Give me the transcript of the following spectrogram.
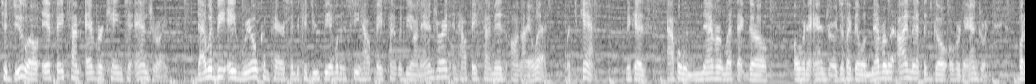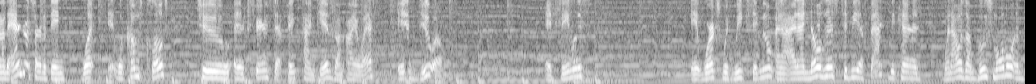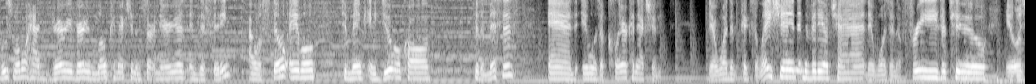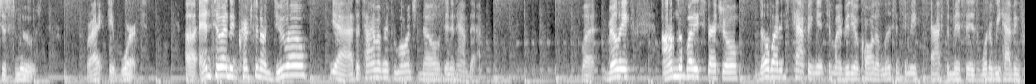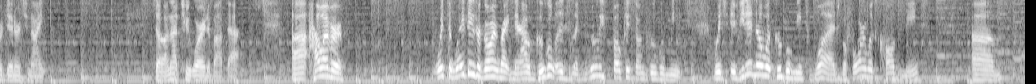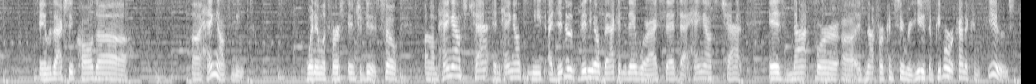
to Duo if FaceTime ever came to Android. That would be a real comparison because you'd be able to see how FaceTime would be on Android and how FaceTime is on iOS. But you can't because Apple would never let that go over to Android, just like they will never let iMessage go over to Android. But on the Android side of things, what it, what comes close to an experience that FaceTime gives on iOS is Duo. It's seamless. It works with weak signal, and I, and I know this to be a fact because when I was on Boost Mobile and Boost Mobile had very very low connection in certain areas in this city, I was still able to make a Duo call to the missus, and it was a clear connection. There wasn't pixelation in the video chat. There wasn't a freeze or two. It was just smooth, right? It worked. Uh, end-to-end encryption on Duo, yeah, at the time of its launch, no, didn't have that. But really, I'm nobody special. Nobody's tapping into my video call to listen to me ask the missus, what are we having for dinner tonight? So I'm not too worried about that. Uh, however, with the way things are going right now, Google is like really focused on Google Meets. Which, if you didn't know what Google Meets was before, it was called Meets. Um, it was actually called uh, uh, Hangouts Meets when it was first introduced. So, um, Hangouts Chat and Hangouts meet. I did a video back in the day where I said that Hangouts Chat is not for uh, is not for consumer use, and people were kind of confused.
